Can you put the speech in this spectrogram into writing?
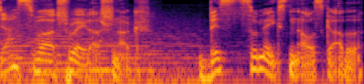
Das war Trailerschnack. Bis zur nächsten Ausgabe.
